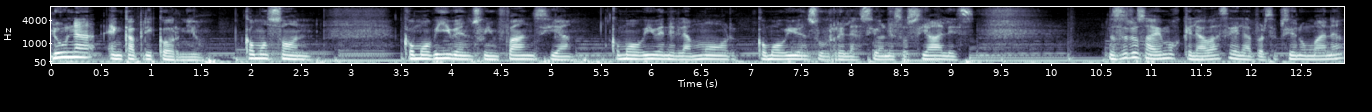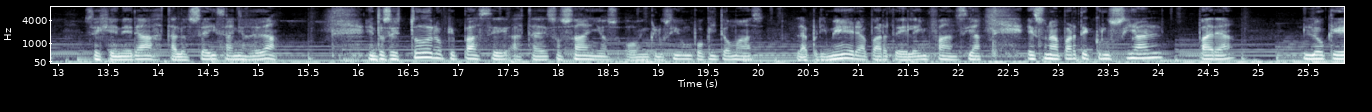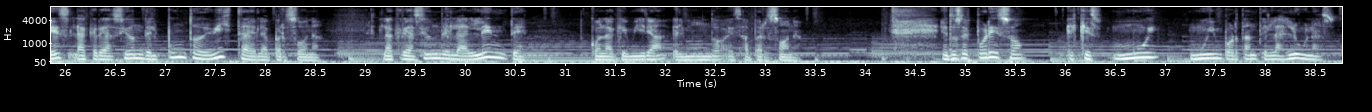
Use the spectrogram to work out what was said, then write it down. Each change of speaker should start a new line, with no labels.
Luna en Capricornio. ¿Cómo son? ¿Cómo viven su infancia? ¿Cómo viven el amor? ¿Cómo viven sus relaciones sociales? Nosotros sabemos que la base de la percepción humana se genera hasta los 6 años de edad. Entonces todo lo que pase hasta esos años o inclusive un poquito más, la primera parte de la infancia, es una parte crucial para lo que es la creación del punto de vista de la persona la creación de la lente con la que mira el mundo esa persona. Entonces por eso es que es muy, muy importante las lunas,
